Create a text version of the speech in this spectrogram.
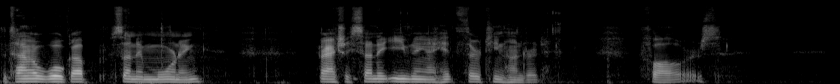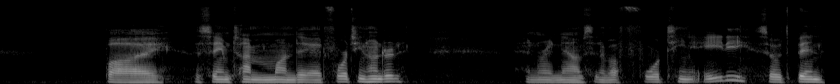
the time I woke up Sunday morning, or actually Sunday evening, I hit 1,300 followers. By the same time Monday, I had 1,400. And right now I'm sitting about 1,480. So it's been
